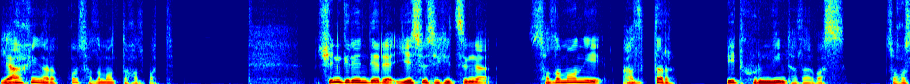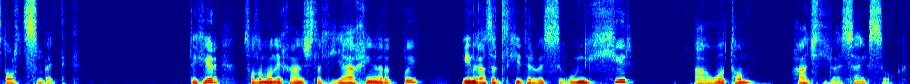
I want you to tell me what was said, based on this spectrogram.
яахын аргагүй Соломонтой холбоотой. Шинэ гэрэн дээр Есүс их эзэн Соломоны алдар эд хөрөнгийн талаар бас цухас дурдсан байдаг. Тэгэхээр Соломоны хаанчлал яахын аргагүй энэ газар дэлхий дээр байсан үнэхээр агуу том хаанчлал байсан гэсэн үг.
